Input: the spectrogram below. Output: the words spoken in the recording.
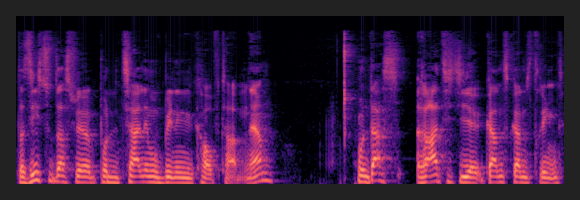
Da siehst du, dass wir Potenzialimmobilien gekauft haben, ja. Und das rate ich dir ganz, ganz dringend.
